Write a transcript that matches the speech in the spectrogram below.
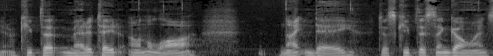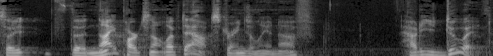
You know, keep that meditate on the law night and day. Just keep this thing going. So the night part's not left out. Strangely enough, how do you do it?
